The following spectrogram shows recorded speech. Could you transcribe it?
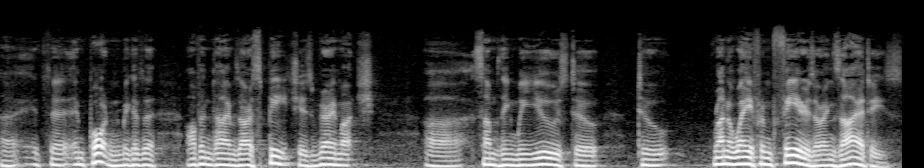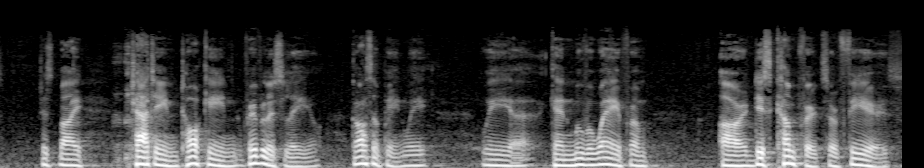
Uh, it's uh, important because uh, oftentimes our speech is very much uh, something we use to, to run away from fears or anxieties just by chatting, talking frivolously, gossiping. We, we uh, can move away from our discomforts or fears.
